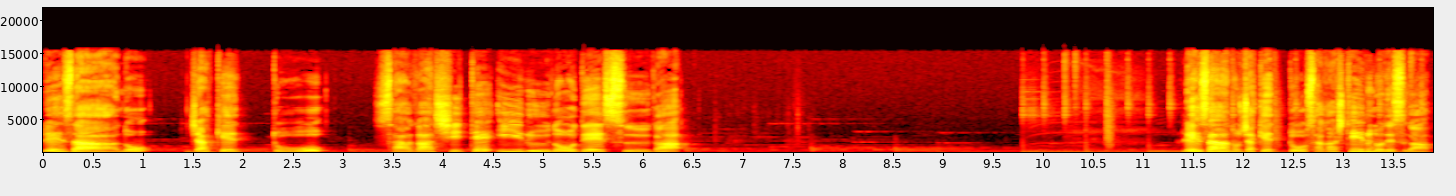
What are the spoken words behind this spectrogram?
レザーのジャケットを探しているのですが、レザーのジャケットを探しているのですが、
